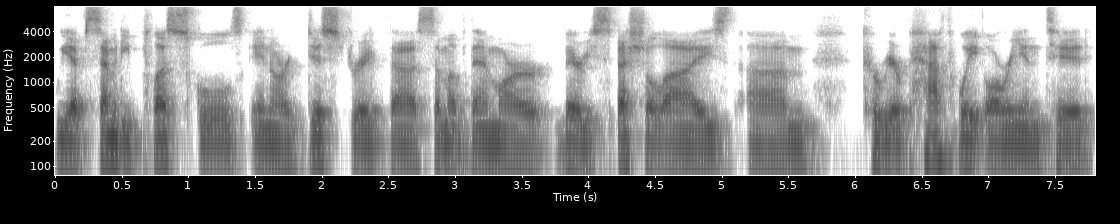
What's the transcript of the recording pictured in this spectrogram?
We have 70 plus schools in our district. Uh, some of them are very specialized, um, career pathway oriented,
